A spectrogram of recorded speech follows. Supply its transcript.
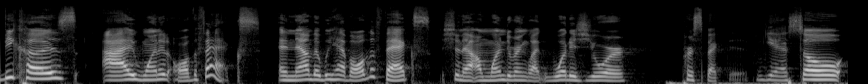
because I wanted all the facts. And now that we have all the facts, Chanelle, I'm wondering like, what is your perspective? Yeah, so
